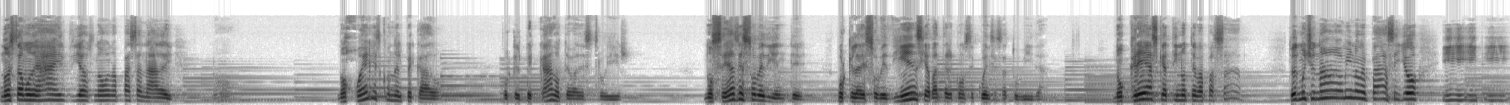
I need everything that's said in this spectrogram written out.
no estamos de, ay Dios, no, no pasa nada. Y, no, no juegues con el pecado, porque el pecado te va a destruir. No seas desobediente, porque la desobediencia va a tener consecuencias a tu vida. No creas que a ti no te va a pasar. Entonces muchos, no, a mí no me pasa. Y yo, y, y,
